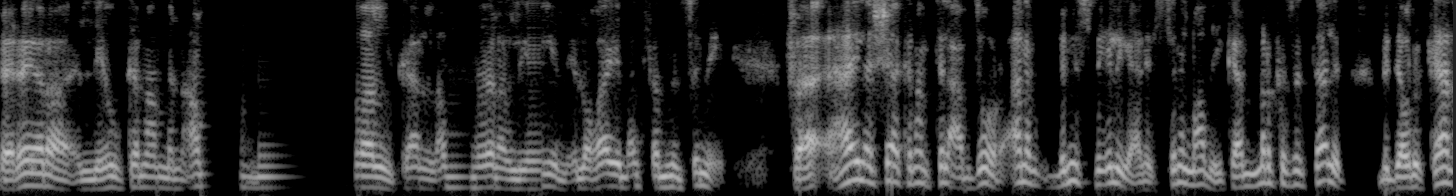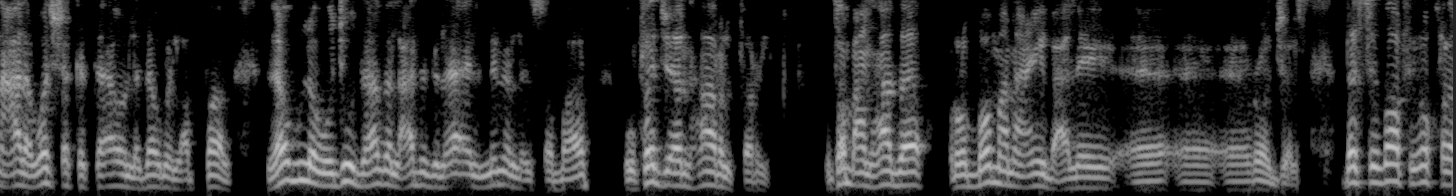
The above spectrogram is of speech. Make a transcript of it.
بيريرا اللي هو كمان من أفضل كان الأفضل اليمين له غايب أكثر من سنه فهاي الأشياء كمان بتلعب دور. أنا بالنسبة لي يعني السنة الماضية كان المركز الثالث بالدوري كان على وشك التأهل لدوري الأبطال. لولا وجود هذا العدد الهائل من الإصابات وفجأة انهار الفريق. وطبعا هذا ربما نعيب عليه آه، آه، آه، روجرز. بس إضافة أخرى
